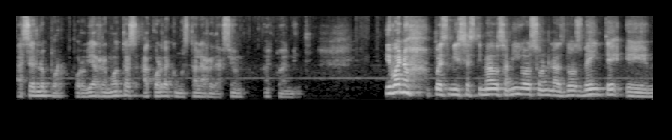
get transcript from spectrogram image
hacerlo por, por vías remotas, acorda como está la redacción actualmente. Y bueno, pues mis estimados amigos, son las 2.20. Eh,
